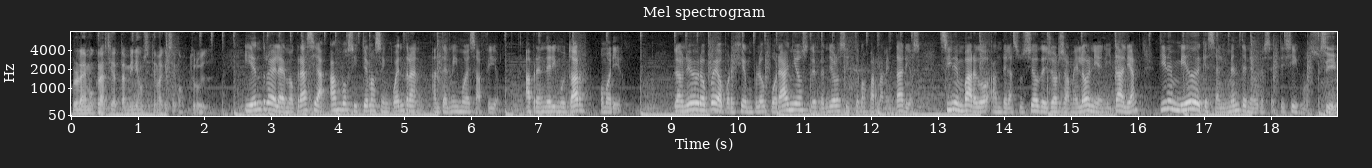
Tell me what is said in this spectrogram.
pero la democracia también es un sistema que se construye y dentro de la democracia ambos sistemas se encuentran ante el mismo desafío, aprender y mutar o morir. La Unión Europea, por ejemplo, por años defendió los sistemas parlamentarios. Sin embargo, ante la asunción de Giorgia Meloni en Italia, tienen miedo de que se alimenten euroescepticismos. Sí,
